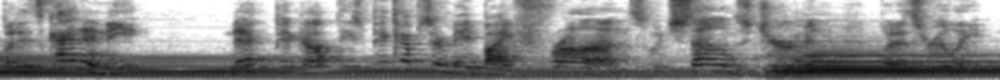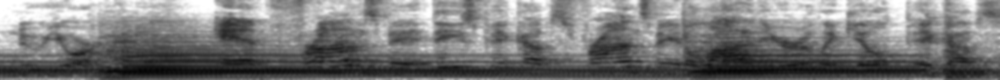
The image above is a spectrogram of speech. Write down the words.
but it's kind of neat. Neck pickup. These pickups are made by Franz, which sounds German, but it's really New York. And Franz made these pickups. Franz made a lot of the early Guild pickups.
